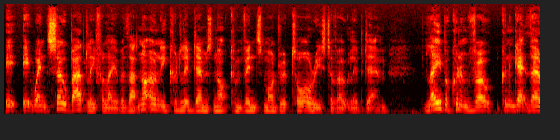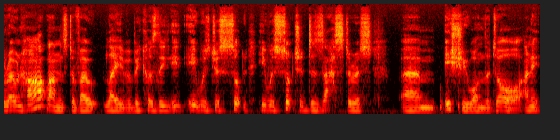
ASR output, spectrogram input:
it it went so badly for Labour that not only could Lib Dems not convince moderate Tories to vote Lib Dem. Labour couldn't vote, couldn't get their own heartlands to vote Labour because the, it, it was just such, he was such a disastrous um, issue on the door, and it,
